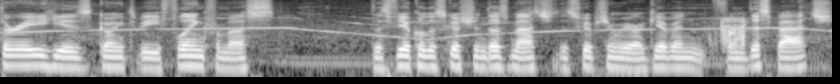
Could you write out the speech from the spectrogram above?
3, he is going to be fleeing from us. This vehicle description does match the description we are given from dispatch,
